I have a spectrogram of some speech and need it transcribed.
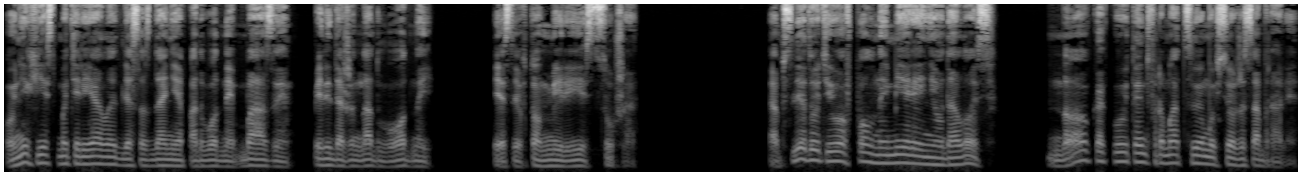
У них есть материалы для создания подводной базы или даже надводной, если в том мире есть суша. Обследовать его в полной мере не удалось, но какую-то информацию мы все же собрали.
